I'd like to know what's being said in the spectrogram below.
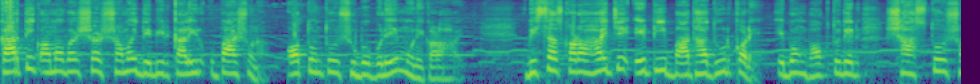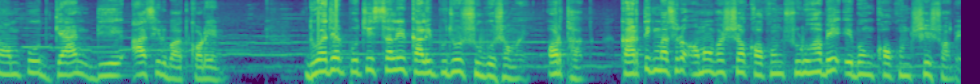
কার্তিক অমাবস্যার সময় দেবীর কালীর উপাসনা অত্যন্ত শুভ বলে মনে করা হয়। বিশ্বাস করা হয় যে এটি বাধা দূর করে এবং ভক্তদের স্বাস্থ্য, সম্পদ, জ্ঞান দিয়ে আশীর্বাদ করেন। দু হাজার পঁচিশ সালের কালী পুজোর শুভ সময়, অর্থাৎ কার্তিক মাসের অমাবস্যা কখন শুরু হবে এবং কখন শেষ হবে?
